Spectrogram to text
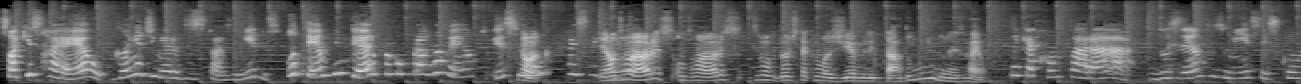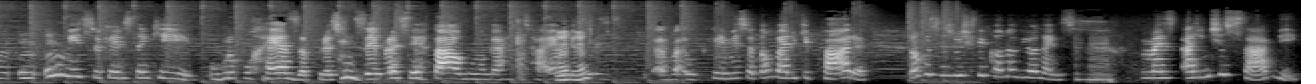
Só que Israel ganha dinheiro dos Estados Unidos o tempo inteiro para comprar armamento. Isso Não, nunca vai ser E é um dos maiores, um dos maiores desenvolvedores de tecnologia militar do mundo, né, Israel? Você quer comparar 200 mísseis com um, um míssil que eles têm que. O grupo reza, por assim dizer, para acertar algum lugar de Israel? Uhum. E às vezes, aquele míssil é tão velho que para. Não que esteja justificando a violência. Mas a gente sabe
